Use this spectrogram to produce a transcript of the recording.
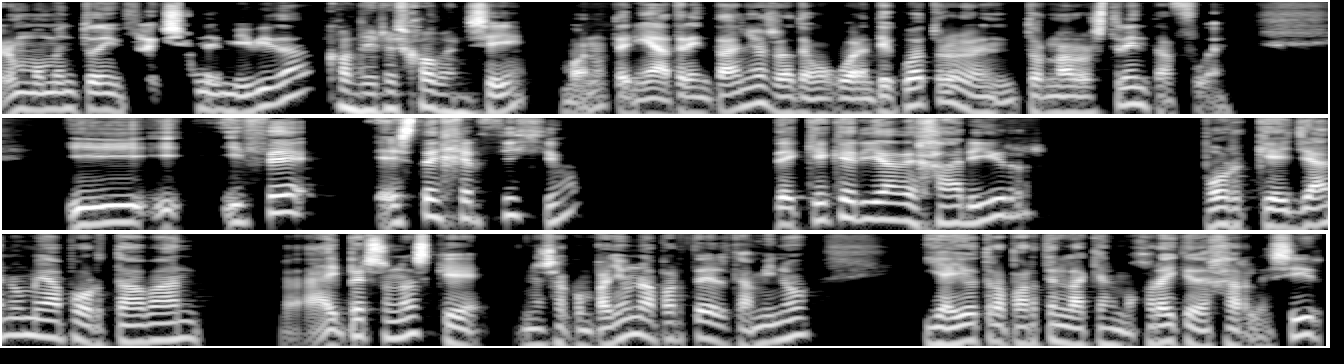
Era un momento de inflexión en mi vida. Cuando eres joven. Sí, bueno, tenía 30 años, ahora tengo 44, en torno a los 30 fue. Y, hice este ejercicio de qué quería dejar ir porque ya no me aportaban. Hay personas que nos acompañan una parte del camino y hay otra parte en la que a lo mejor hay que dejarles ir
